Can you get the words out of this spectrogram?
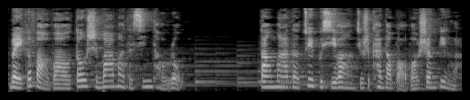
每个宝宝都是妈妈的心头肉。当妈的最不希望就是看到宝宝生病了，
